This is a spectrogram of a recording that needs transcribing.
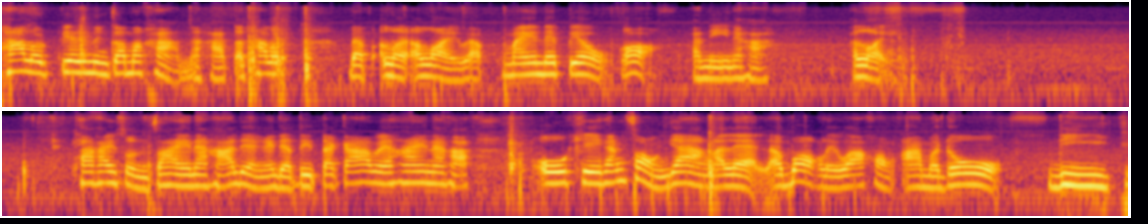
ถ้ารสเปรี้ยวนิดนึงก็มะขามนะคะ แต่ถ้ารสแบบอร่อยอร่อยแบบไม่ได้เปรี้ยวก็อันนี้นะคะ อร่อย ถ้าใครสนใจนะคะ เดี๋ยวไงเดี๋ยวติดตะกร้าไว้ให้นะคะ โอเคทั้งสองอย่างอะแหละ แล้วบอกเลยว่าของ Armado ดีจ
